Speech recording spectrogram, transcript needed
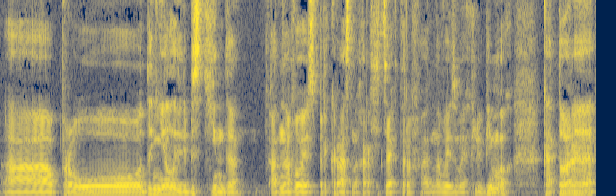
а, про Даниэла Лебескинда, одного из прекрасных архитекторов и одного из моих любимых, которая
